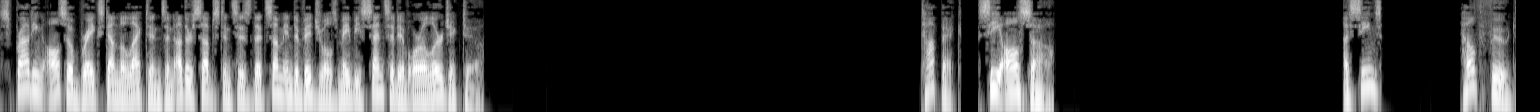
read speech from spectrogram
Sprouting also breaks down the lectins and other substances that some individuals may be sensitive or allergic to. See also. Essenes Health food.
